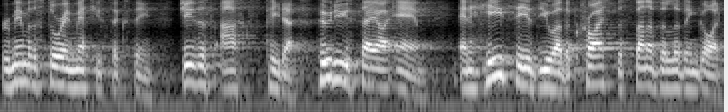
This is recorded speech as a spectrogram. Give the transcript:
Remember the story in Matthew 16. Jesus asks Peter, Who do you say I am? And he says, You are the Christ, the Son of the living God.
